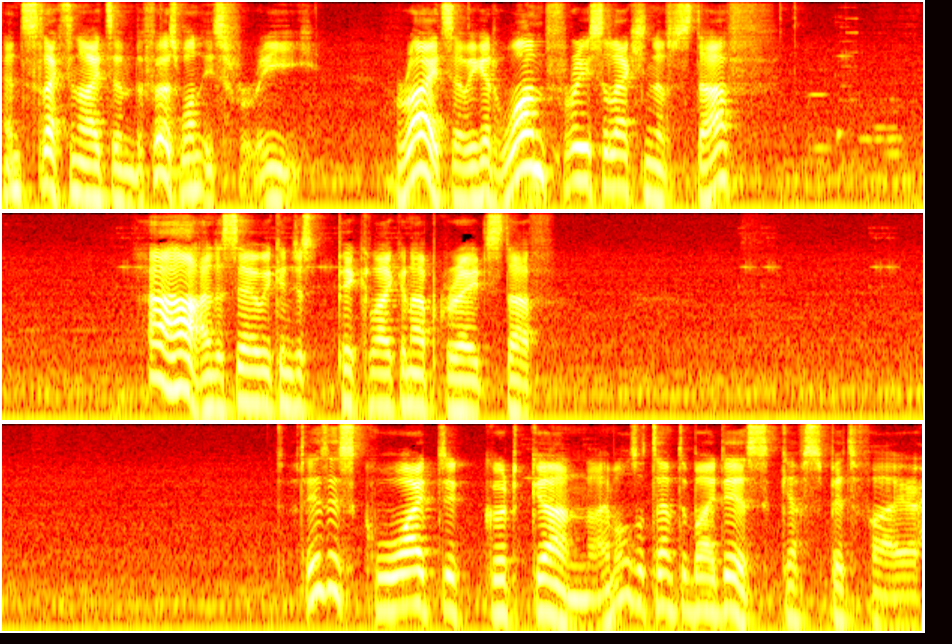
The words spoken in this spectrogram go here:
and select an item. The first one is free. Right, so we get one free selection of stuff. Ah, and so we can just pick like an upgrade stuff. This is quite a good gun. I'm also tempted by this, Kev Spitfire.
